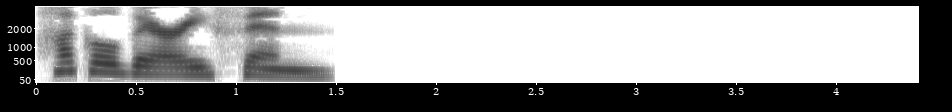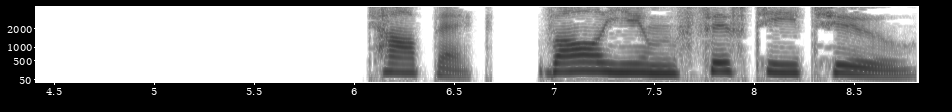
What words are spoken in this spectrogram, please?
Huckleberry Finn. Topic. Volume 52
